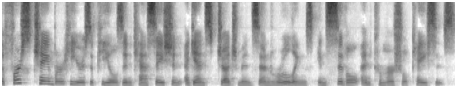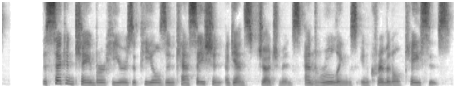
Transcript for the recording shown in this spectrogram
The first chamber hears appeals in cassation against judgments and rulings in civil and commercial cases. The second chamber hears appeals in cassation against judgments and rulings in criminal cases.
